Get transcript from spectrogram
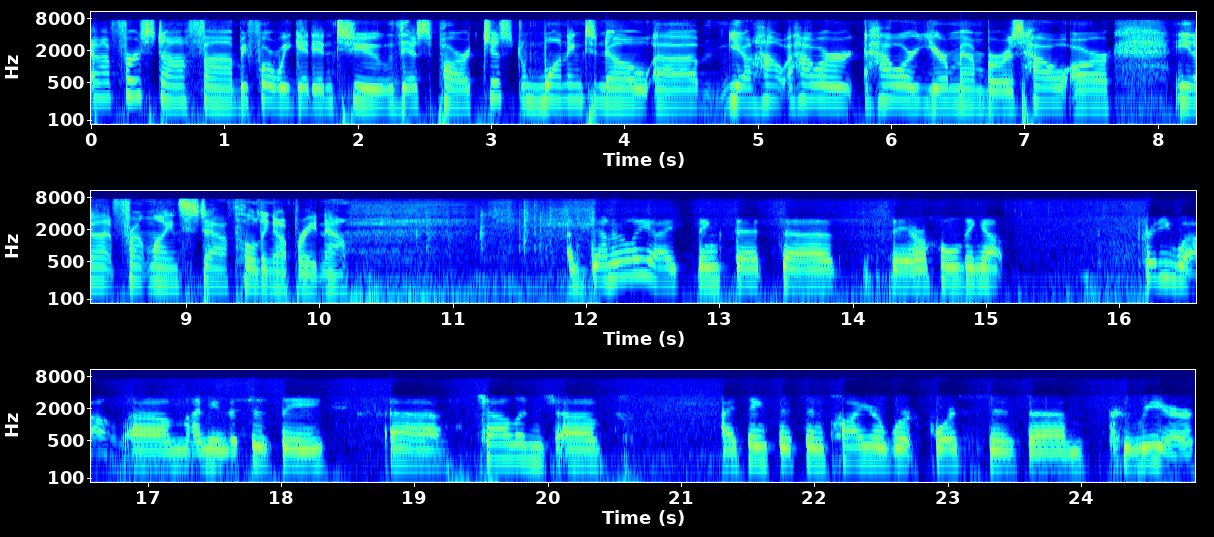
uh, first off, uh, before we get into this part, just wanting to know, uh, you know, how, how are how are your members, how are, you know, frontline staff holding up right now? Uh, generally, I think that uh, they are holding up pretty well. Um, I mean, this is the uh, challenge of I think this entire workforce's um, career,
